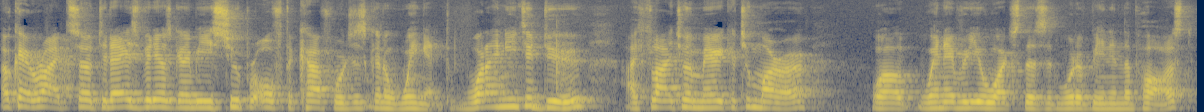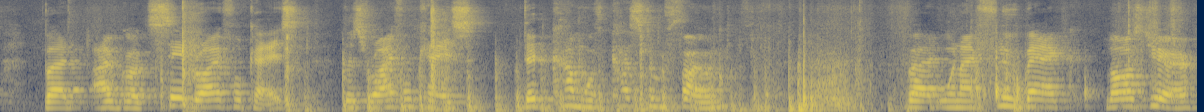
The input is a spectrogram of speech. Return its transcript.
Okay, right, so today's video is going to be super off the cuff. We're just going to wing it. What I need to do, I fly to America tomorrow. Well, whenever you watch this, it would have been in the past. But I've got said rifle case. This rifle case did come with custom foam. But when I flew back last year,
